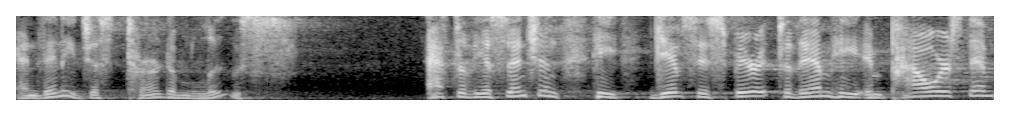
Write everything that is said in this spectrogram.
and then he just turned them loose. After the ascension, he gives his spirit to them, he empowers them,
